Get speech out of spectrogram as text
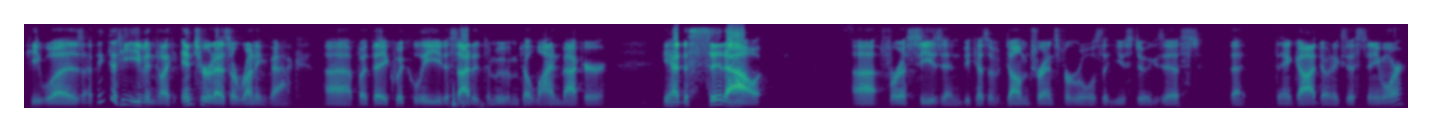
He was, I think that he even like entered as a running back uh, but they quickly decided to move him to linebacker. He had to sit out uh, for a season because of dumb transfer rules that used to exist that thank God don't exist anymore,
